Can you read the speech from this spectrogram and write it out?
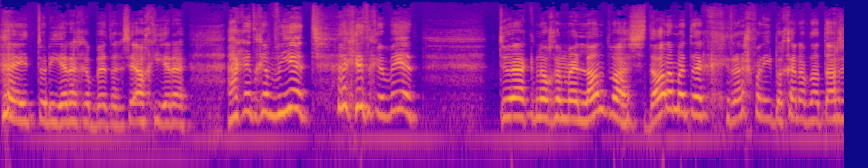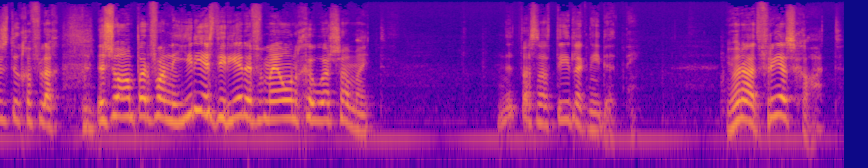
Hy het tot die Here gebid en gesê: "Ag Here, ek het geweet, ek het geweet toe ek nog in my land was. Daarom het ek reg van die begin af na Tarsus toe gevlug. Dis so amper van hierdie is die rede vir my ongehoorsaamheid." Dit was natuurlik nie dit nie. Jonah het vrees gehad,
